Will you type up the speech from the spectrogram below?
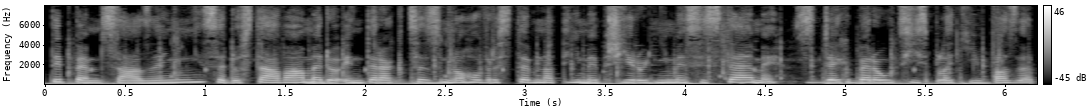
typem sázení se dostáváme do interakce s mnohovrstevnatými přírodními systémy, z beroucí spletí vazeb,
